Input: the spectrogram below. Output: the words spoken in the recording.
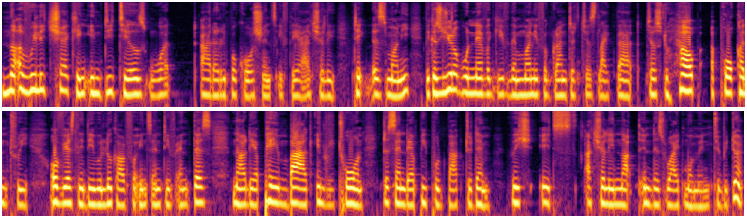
not really checking in details what are the repercussions if they actually take this money because Europe will never give them money for granted just like that just to help a poor country. Obviously they will look out for incentive and this now they are paying back in return to send their people back to them which it's actually not in this right moment to be done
